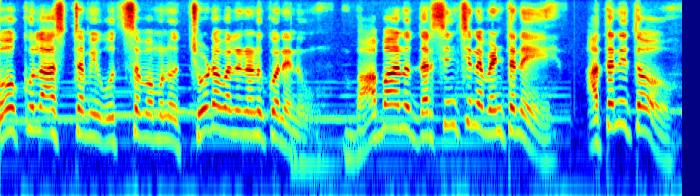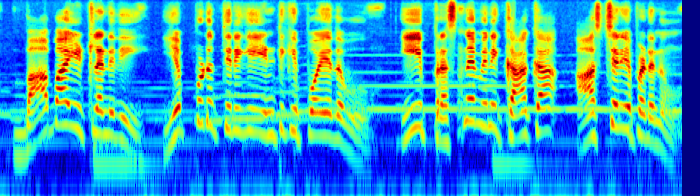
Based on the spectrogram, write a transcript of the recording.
గోకులాష్టమి ఉత్సవమును చూడవలననుకొనెను. బాబాను దర్శించిన వెంటనే అతనితో బాబా ఇట్లనిది ఎప్పుడు తిరిగి ఇంటికి పోయేదవు? ఈ ప్రశ్న విని కాక ఆశ్చర్యపడెను.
